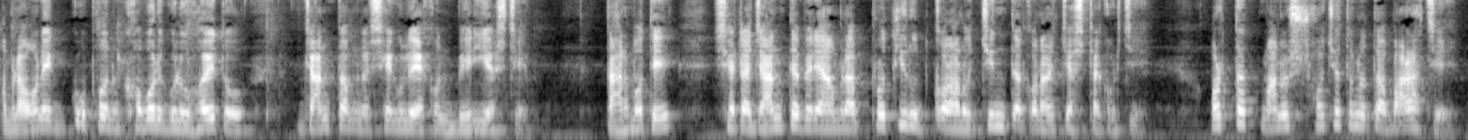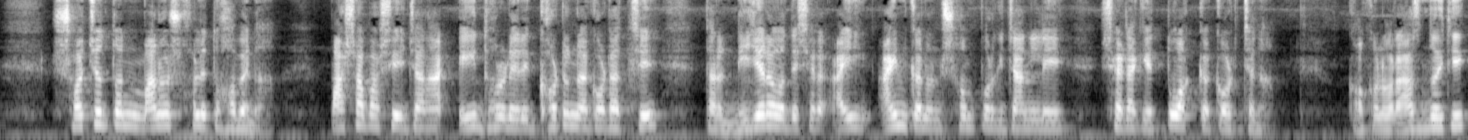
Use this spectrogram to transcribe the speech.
আমরা অনেক গোপন খবরগুলো হয়তো জানতাম না, সেগুলো এখন বেরিয়ে আসছে। তার মতে, সেটা জানতে পেরে আমরা প্রতিরোধ করারও চিন্তা করার চেষ্টা করছি। অর্থাৎ মানুষ সচেতনতা বাড়াচ্ছে। সচেতন মানুষ হলে তো হবে না। পাশাপাশি যারা এই ধরনের ঘটনা ঘটাচ্ছে, তারা নিজেরাও দেশের আইন আইনকানুন সম্পর্কে জানলে সেটাকে তোয়াক্কা করছে না। কখনো রাজনৈতিক,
